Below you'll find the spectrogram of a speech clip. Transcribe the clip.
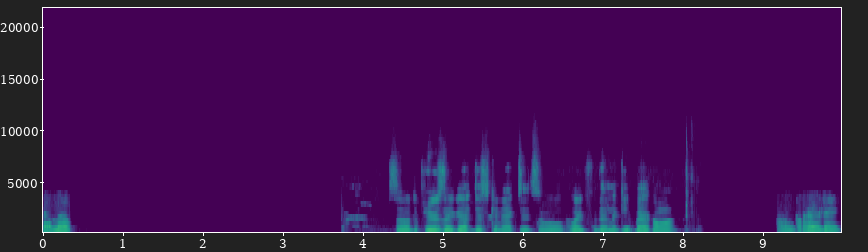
Hello? So it appears they got disconnected, so we'll wait for them to get back on. Okay.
